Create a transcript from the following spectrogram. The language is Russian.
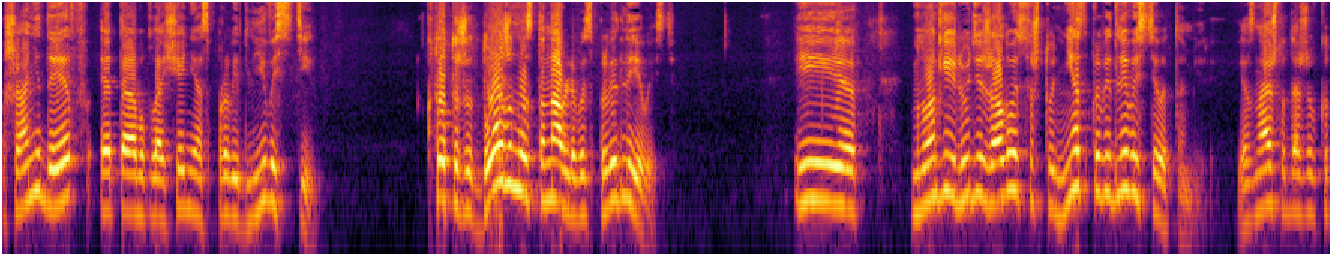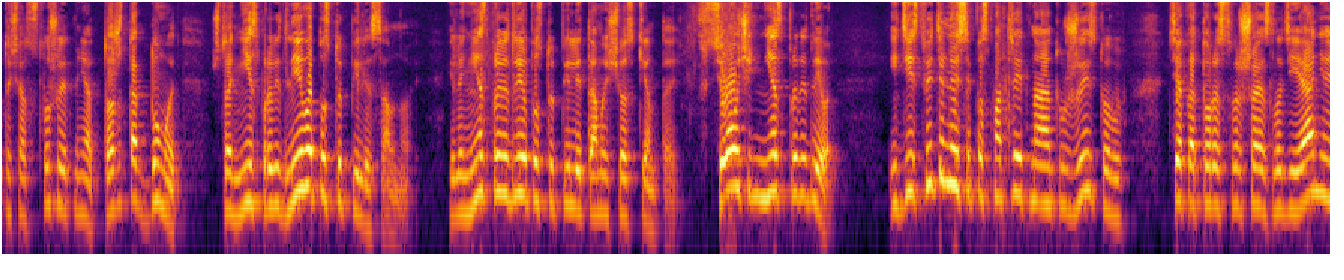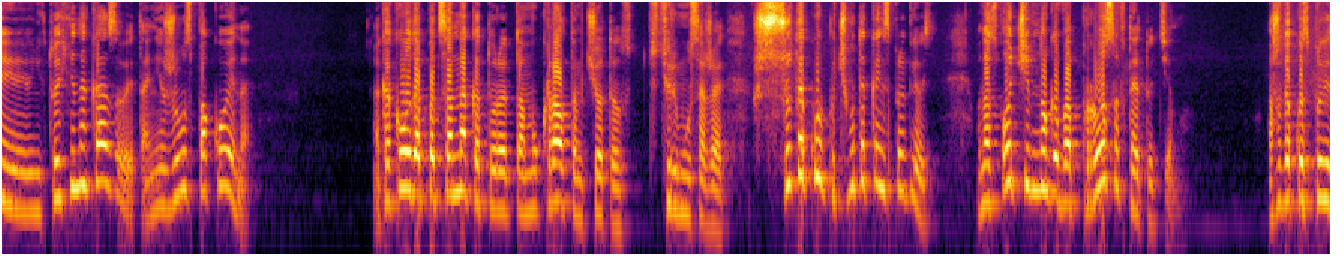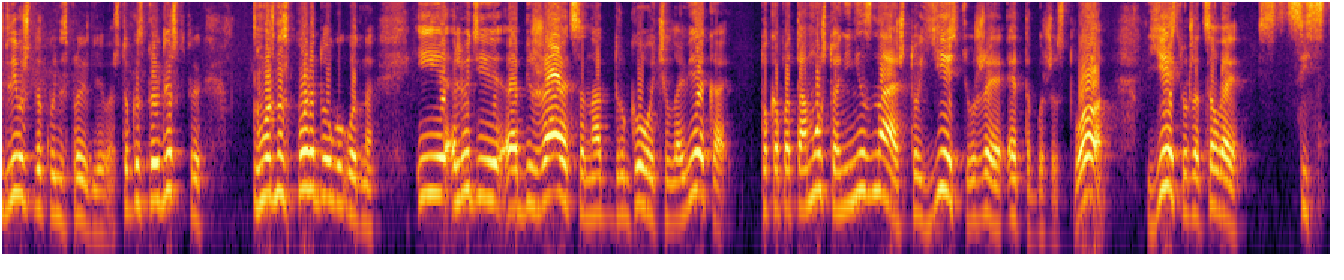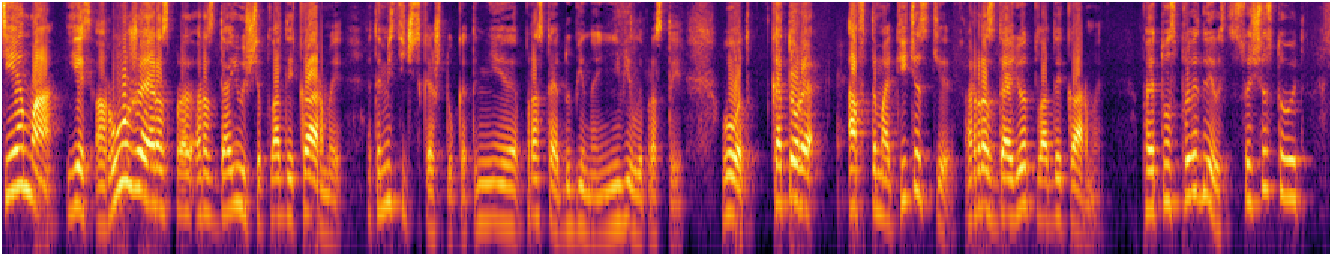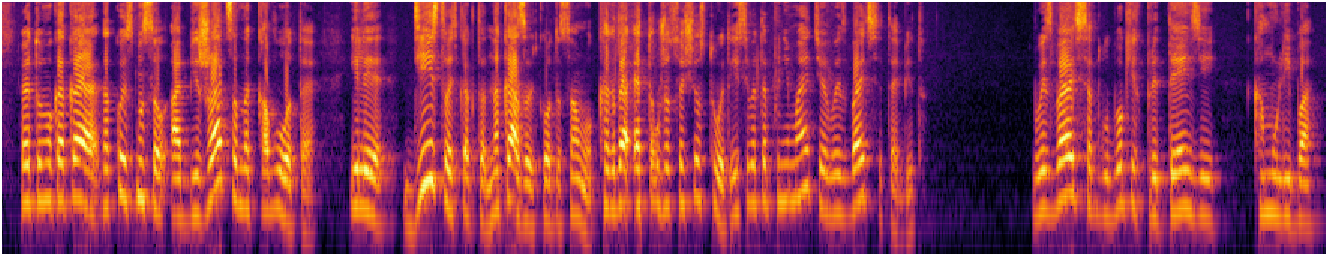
Шани Дев – это воплощение справедливости. Кто-то же должен восстанавливать справедливость. И многие люди жалуются, что нет справедливости в этом мире. Я знаю, что даже кто-то сейчас слушает меня, тоже так думает, что несправедливо поступили со мной. Или несправедливо поступили там еще с кем-то. Все очень несправедливо. И действительно, если посмотреть на эту жизнь, то те, которые совершают злодеяния, никто их не наказывает. Они живут спокойно. А какого-то пацана, который там украл там что-то, в тюрьму сажать. Что такое? Почему такая несправедливость? У нас очень много вопросов на эту тему. А что такое справедливо, что такое несправедливо? Что такое справедливо, что справедливо? Можно спорить долго угодно. И люди обижаются на другого человека только потому, что они не знают, что есть уже это божество, есть уже целая система, есть оружие, раздающее плоды кармы. Это мистическая штука, это не простая дубина, не вилы простые. Вот, которая автоматически раздает плоды кармы. Поэтому справедливость существует. Поэтому какая, какой смысл обижаться на кого-то или действовать как-то, наказывать кого-то самому, когда это уже существует? Если вы это понимаете, вы избавитесь от обид. Вы избавитесь от глубоких претензий кому-либо.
